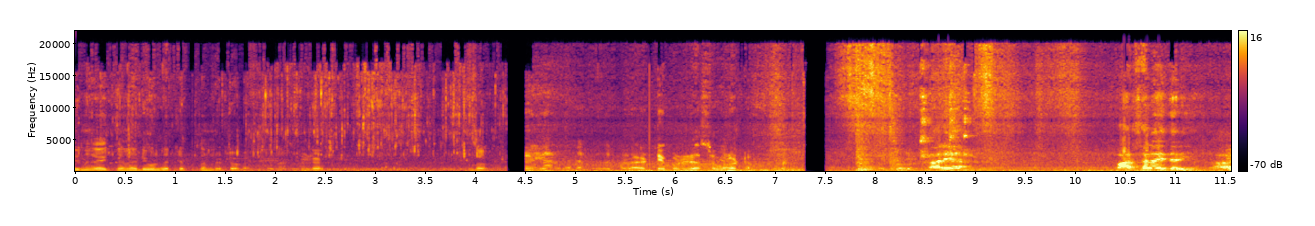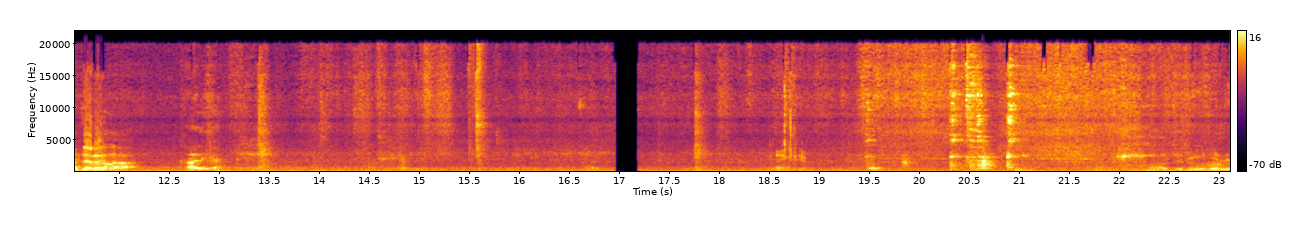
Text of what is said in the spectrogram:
ഇന്ന് കഴിക്കാൻ അടിപൊളി സെറ്റപ്പ് ഉണ്ട് കേട്ടോ അവിടെ ഉണ്ട്. ഉണ്ടോ? അടിപൊളി രസം കേട്ടോ खा അത് രൂപമുള്ളൂ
